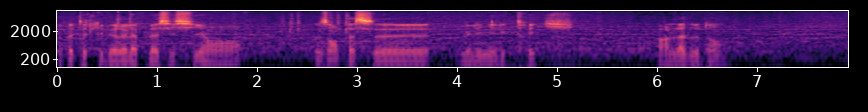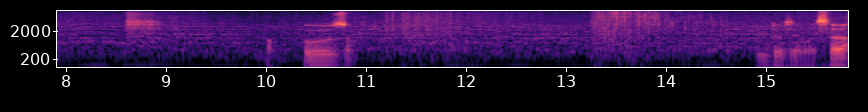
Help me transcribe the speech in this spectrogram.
peux peut-être libérer la place ici en faisant passer mes lignes électriques par là-dedans. Pause. Bulldozer-moi ça.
